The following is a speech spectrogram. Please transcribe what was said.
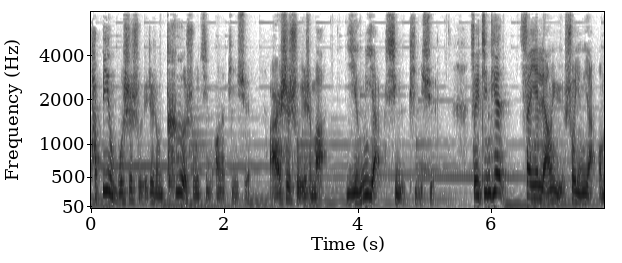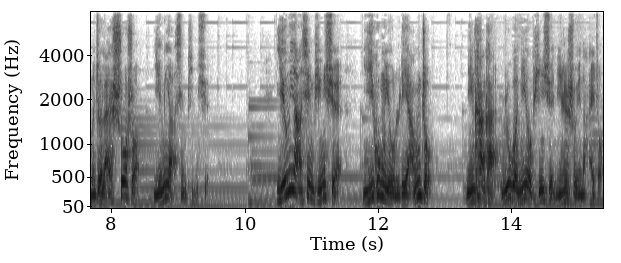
它并不是属于这种特殊情况的贫血，而是属于什么营养性贫血。所以今天三言两语说营养，我们就来说说营养性贫血。营养性贫血一共有两种，您看看，如果您有贫血，您是属于哪一种？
